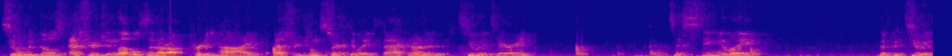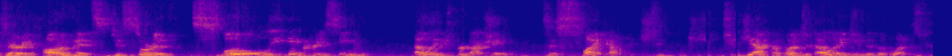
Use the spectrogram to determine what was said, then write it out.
So with those estrogen levels that are up pretty high, estrogen circulates back onto the pituitary to stimulate the pituitary out of its just sort of slowly increasing LH production to spike LH, to, to jack a bunch of LH into the bloodstream,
